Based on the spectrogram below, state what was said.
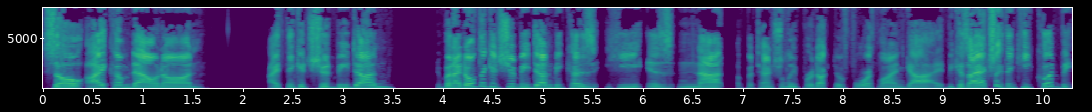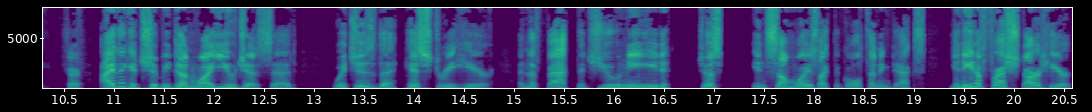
So I come down on, I think it should be done, but I don't think it should be done because he is not a potentially productive fourth line guy, because I actually think he could be. Sure. I think it should be done why you just said, which is the history here and the fact that you need, just in some ways like the goaltending decks, you need a fresh start here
